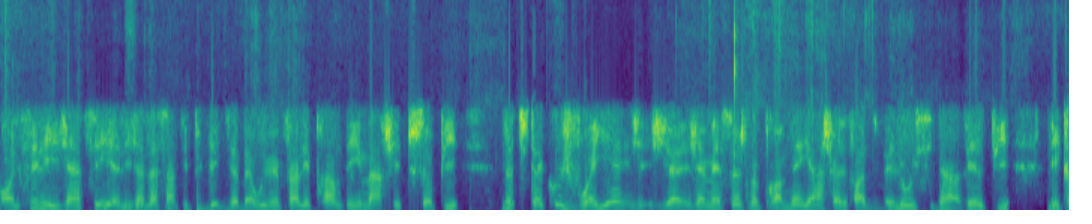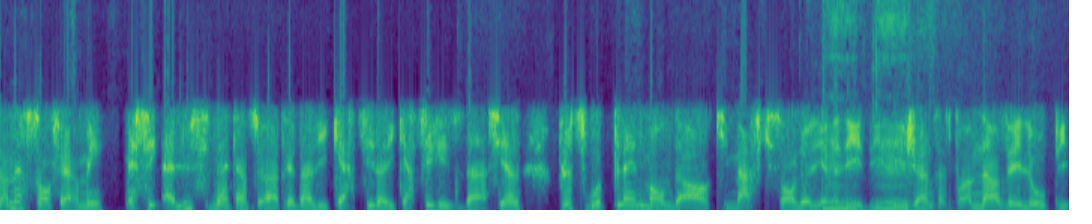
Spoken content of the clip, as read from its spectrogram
on, le sait, les gens, tu sais, les gens de la santé publique disaient, ben oui, mais il fallait prendre des marches et tout ça. Puis là, tout à coup, je voyais, j'aimais ça, je me promenais hier, je suis allé faire du vélo ici dans la ville, puis les commerces sont fermés. Mais c'est hallucinant quand tu rentrais dans les quartiers, dans les quartiers résidentiels. Puis là, tu vois plein de monde dehors qui marchent, qui sont là. Il y avait des, des, mm-hmm. jeunes, ça se promenait en vélo. Puis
